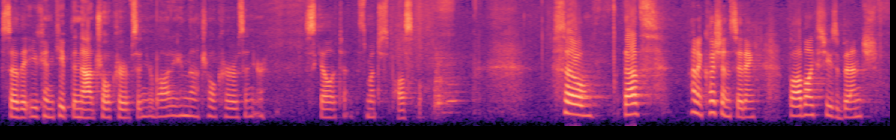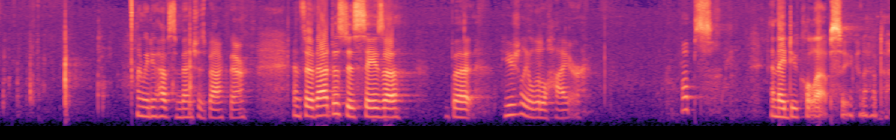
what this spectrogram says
so that you can keep the natural curves in your body natural curves in your skeleton as much as possible so that's kind of cushion sitting bob likes to use a bench and we do have some benches back there and so that just is seiza but usually a little higher Oops. And they do collapse, so you kind of have to.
